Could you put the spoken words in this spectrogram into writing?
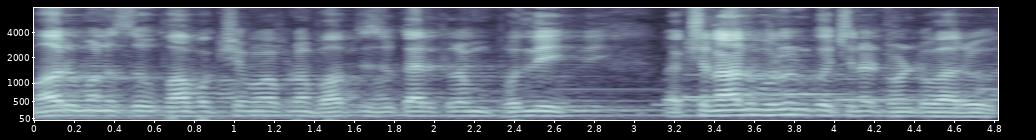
మారు మనసు పాపక్షమాపణ బాప్తిసు కార్యక్రమం పొంది రక్షణానుభూలానికి వచ్చినటువంటి వారు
